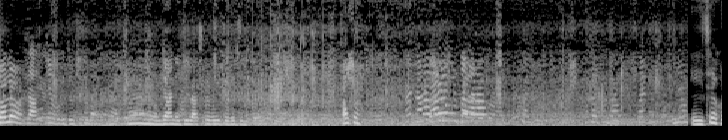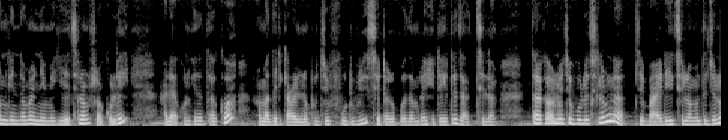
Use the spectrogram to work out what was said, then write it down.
চলো। বগিতে উঠছিলাম হুম হুম জানি তুই পড়েছিলি আসো। এই যে এখন কিন্তু আমরা নেমে গিয়েছিলাম সকলেই। আর এখন কিন্তু দেখো আমাদের কালিনাপুর যে ফুড ব্রিজ সেটার উপর আমরা হেঁটে হেঁটে যাচ্ছিলাম। তার কারণ ওই যে বলেছিলাম না যে বাইরেই ছিল আমাদের জন্য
